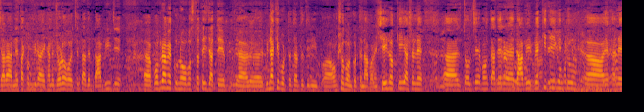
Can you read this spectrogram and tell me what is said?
যারা নেতাকর্মীরা এখানে জড়ো হয়েছেন, তাদের দাবি যে প্রোগ্রামে কোনো অবস্থাতেই যাতে পিনাকি ভট্টাচার্য তিনি অংশগ্রহণ করতে না পারেন সেই লক্ষ্যেই আসলে চলছে এবং তাদের দাবির প্রেক্ষিতেই কিন্তু এখানে!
